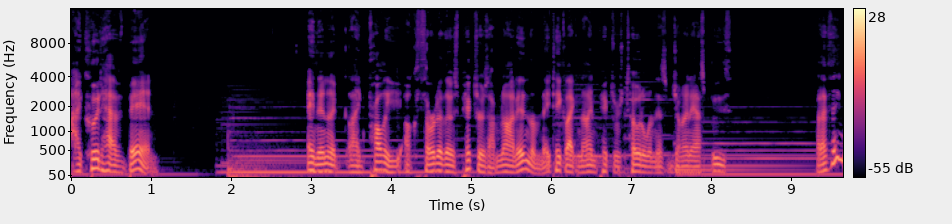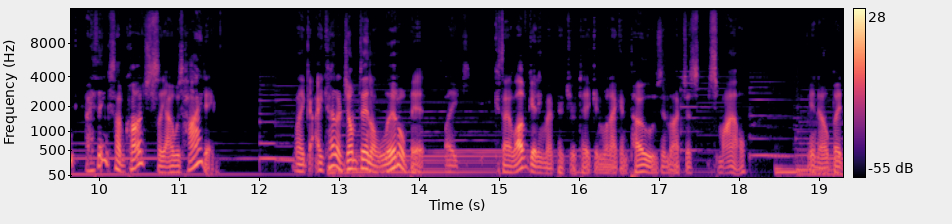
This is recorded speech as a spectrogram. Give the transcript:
I could have been. And then like probably a third of those pictures I'm not in them. They take like nine pictures total in this giant ass booth. But I think I think subconsciously I was hiding. Like I kind of jumped in a little bit, like because I love getting my picture taken when I can pose and not just smile, you know. But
